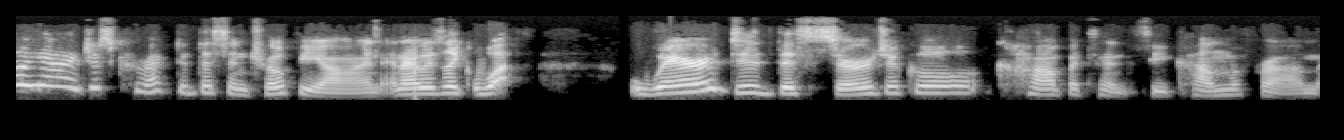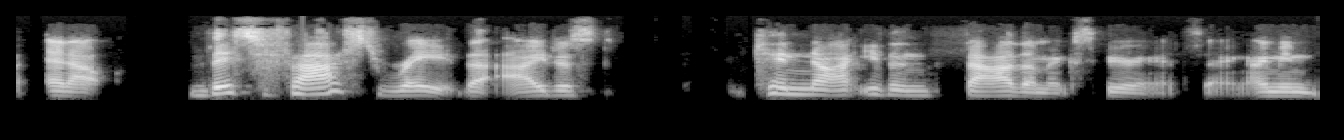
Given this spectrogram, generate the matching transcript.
oh yeah, I just corrected this entropion. And I was like, what? Where did the surgical competency come from? And at this fast rate that I just cannot even fathom experiencing. I mean,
